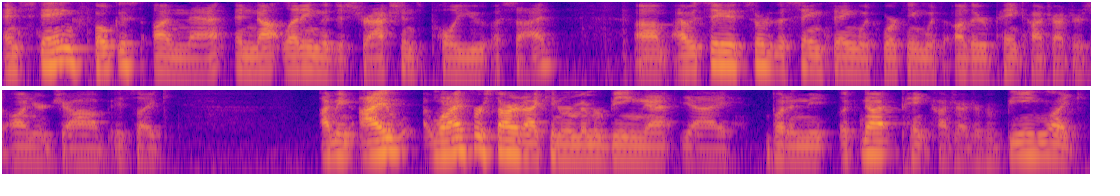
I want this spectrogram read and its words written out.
And staying focused on that and not letting the distractions pull you aside. Um, I would say it's sort of the same thing with working with other paint contractors on your job. It's like, I mean, I when I first started, I can remember being that guy, but in the like not paint contractor, but being like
